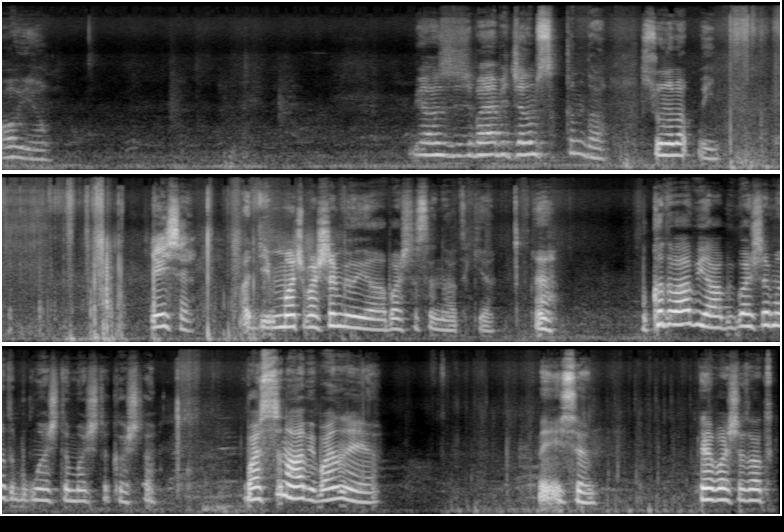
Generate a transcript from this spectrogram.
Abi ya. Biraz bayağı bir canım sıkkın da. Sonra bakmayın. Neyse. Hadi maç başlamıyor ya. Başlasana artık ya. Heh. Bu kadar abi ya. Bir başlamadı bu maçta maçta kaçta. Başsın abi bana ne ya. Neyse. Ne başladı artık.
